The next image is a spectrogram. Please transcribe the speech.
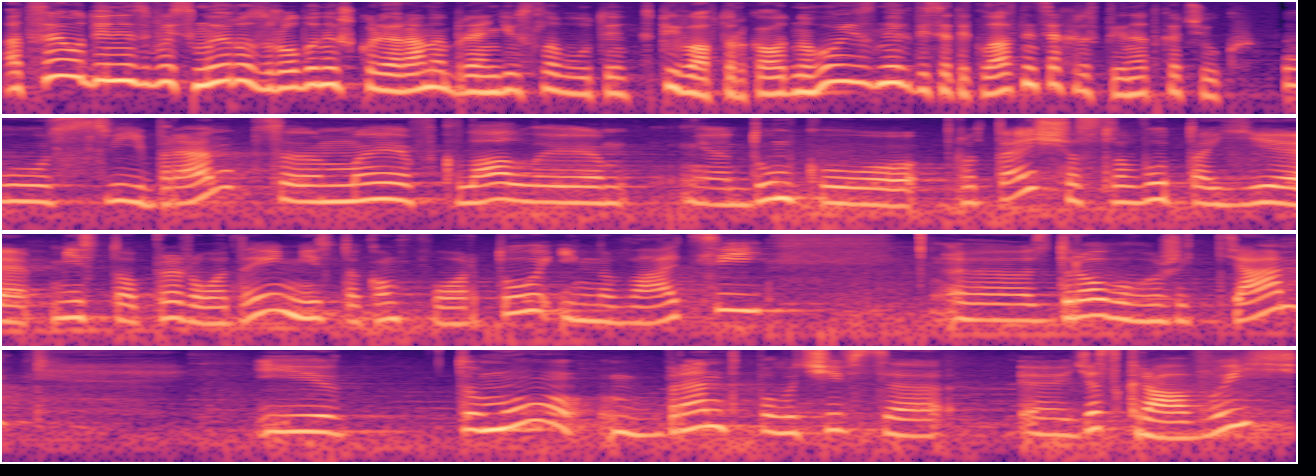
А це один із восьми розроблених школярами брендів Славути. Співавторка одного із них десятикласниця Христина Ткачук. У свій бренд ми вклали е, думку про те, що Славута є місто природи, місто комфорту, інновацій, е, здорового життя. І тому бренд получився е, яскравий,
